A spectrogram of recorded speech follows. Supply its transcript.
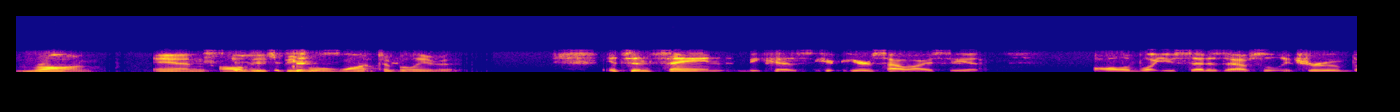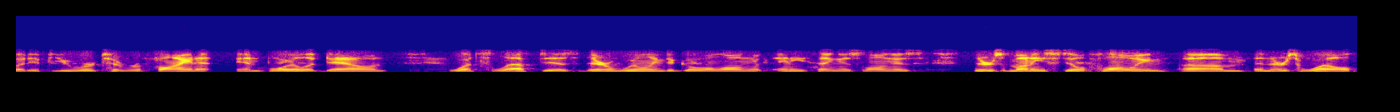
wrong, and all these people want to believe it. It's insane because here, here's how I see it. All of what you said is absolutely true, but if you were to refine it and boil it down, what's left is they're willing to go along with anything as long as there's money still flowing um, and there's wealth.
